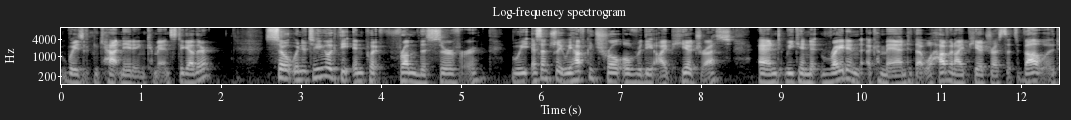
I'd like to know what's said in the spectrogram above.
ways of concatenating commands together. So when you're taking a look at the input from the server, we essentially we have control over the IP address and we can write in a command that will have an IP address that's valid,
